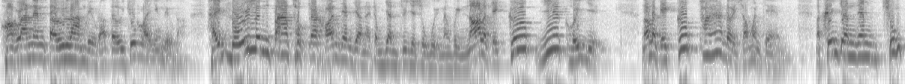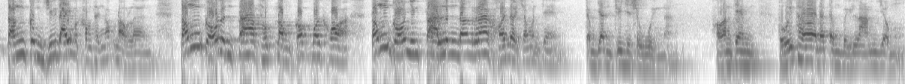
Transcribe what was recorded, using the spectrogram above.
hoặc là anh em tự làm điều đó tự chuốc lấy những điều đó. Hãy đuổi linh ta thuật ra khỏi anh em giờ này trong danh Chúa Giêsu quyền năng vì nó là cái cướp giết hủy diệt. Nó là cái cướp phá đời sống anh chị em. Nó khiến cho anh em xuống tận cùng dưới đáy mà không thể ngóc đầu lên. Tống cổ linh ta thuật đồng cốt bối khoa. Tống cổ những tà linh đó ra khỏi đời sống anh chị em trong danh Chúa Giêsu quyền năng. Hoặc anh chị em tuổi thơ đã từng bị lạm dụng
